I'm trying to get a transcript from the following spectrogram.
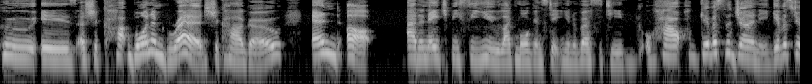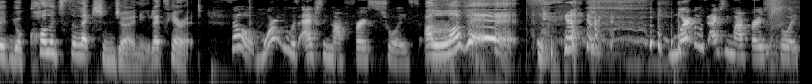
who is a born and bred Chicago, end up at an HBCU like Morgan State University? How? Give us the journey. Give us your your college selection journey. Let's hear it. So Morgan was actually my first choice. I Um, love it. Morgan was actually my first choice.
